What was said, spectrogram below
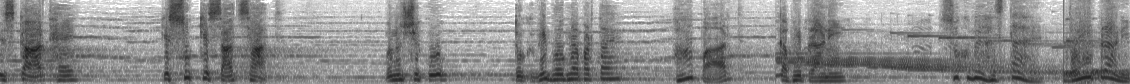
इसका अर्थ है कि सुख के साथ साथ मनुष्य को दुख भी भोगना पड़ता है। हाँ पार्थ। कभी प्राणी सुख में हंसता है वही प्राणी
